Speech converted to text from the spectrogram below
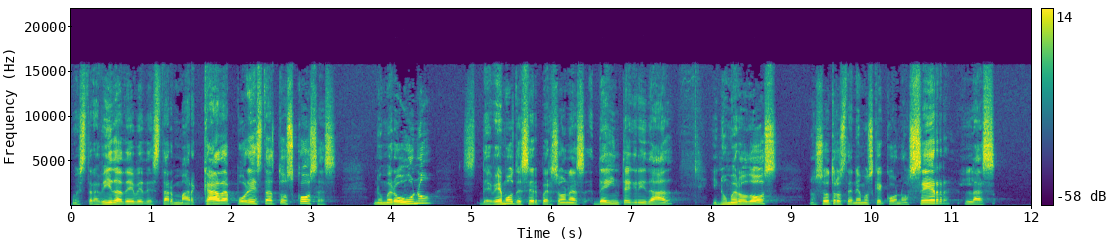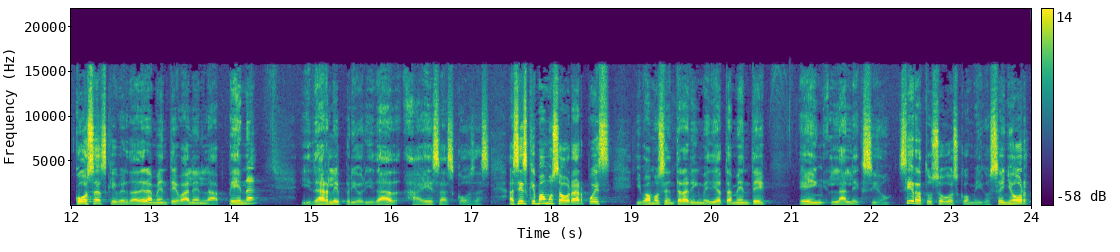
nuestra vida debe de estar marcada por estas dos cosas. Número uno, debemos de ser personas de integridad. Y número dos, nosotros tenemos que conocer las cosas que verdaderamente valen la pena y darle prioridad a esas cosas. Así es que vamos a orar pues y vamos a entrar inmediatamente en la lección. Cierra tus ojos conmigo. Señor,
